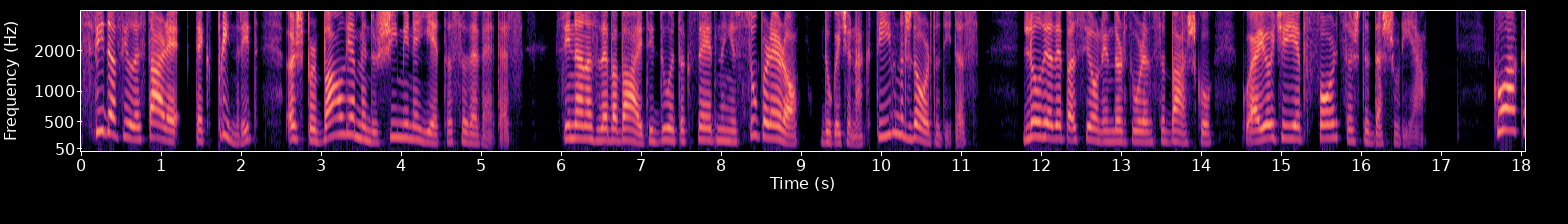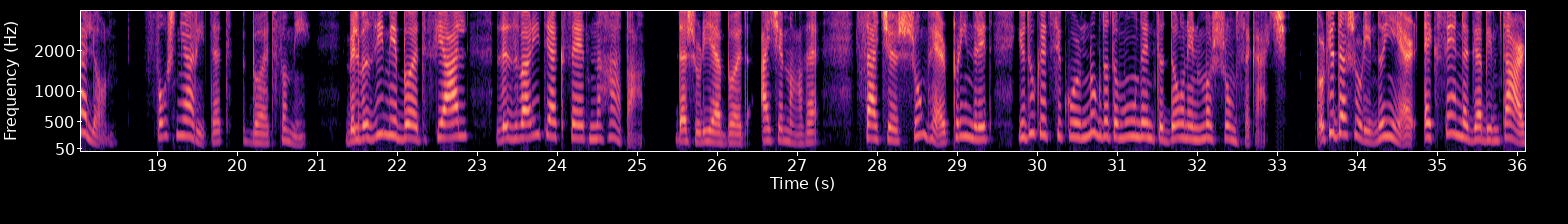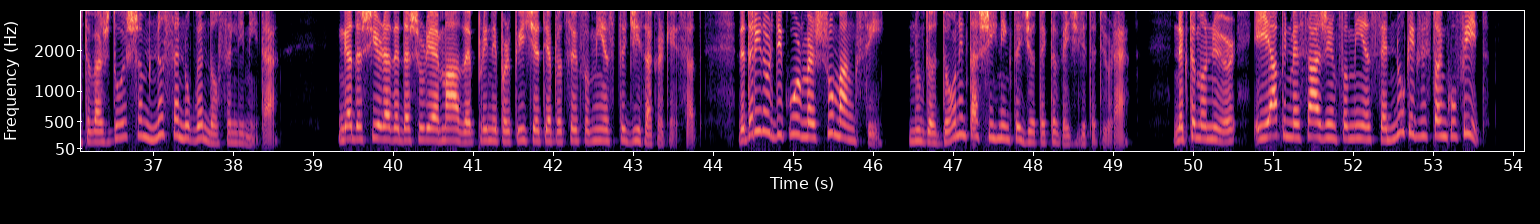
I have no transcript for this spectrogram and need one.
Sfida fillestare tek prindërit është përballja me ndryshimin e jetës dhe vetes. Si nënës dhe babait i duhet të kthehet në një superhero, duke qenë aktiv në çdo orë të ditës. Lodhja dhe pasioni ndërthuren së bashku, ku ajo që jep forcë është dashuria. Koha kalon, foshnja rritet, bëhet fëmijë. Belbëzimi bëhet fjalë dhe zvarritja kthehet në hapa. Dashuria bëhet aq e madhe, saqë shumë herë prindërit iu duket sikur nuk do të mundin të donin më shumë se kaq. Por kjo dashuri ndonjëherë e kthen në gabimtar të vazhdueshëm nëse nuk vendosen limite. Nga dëshira dhe dashuria e madhe, prindi përpiqet t'ia plotësojë fëmijës të gjitha kërkesat. Dhe të rritur dikur me shumë mangësi, nuk do donin ta shihnin këtë gjë tek të vegjlit e tyre. Në këtë mënyrë, i japin mesazhin fëmijës se nuk ekzistojnë kufijtë,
